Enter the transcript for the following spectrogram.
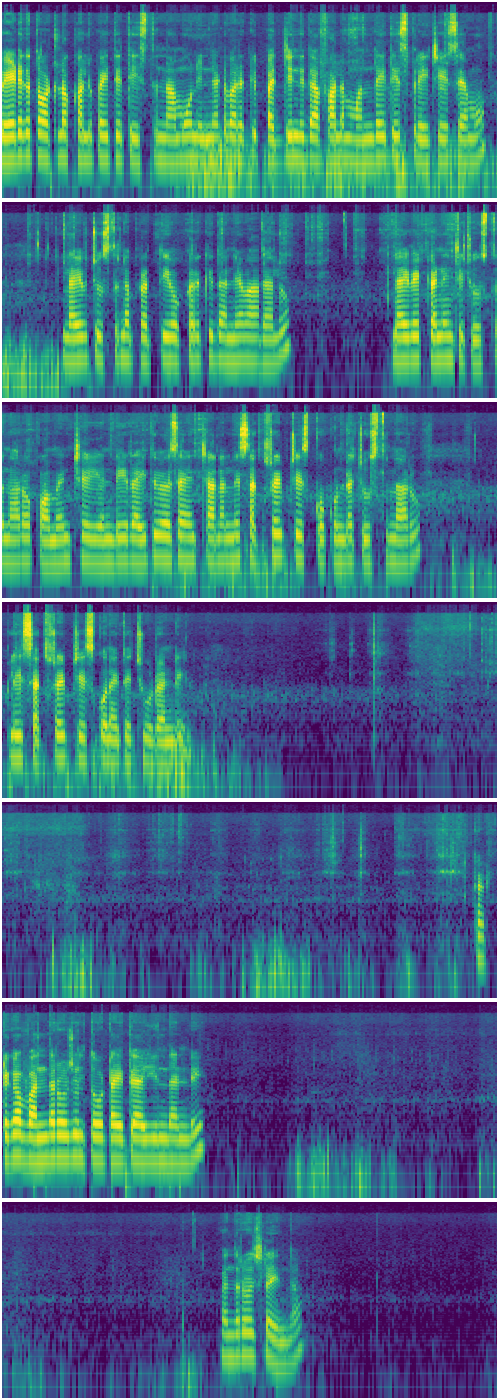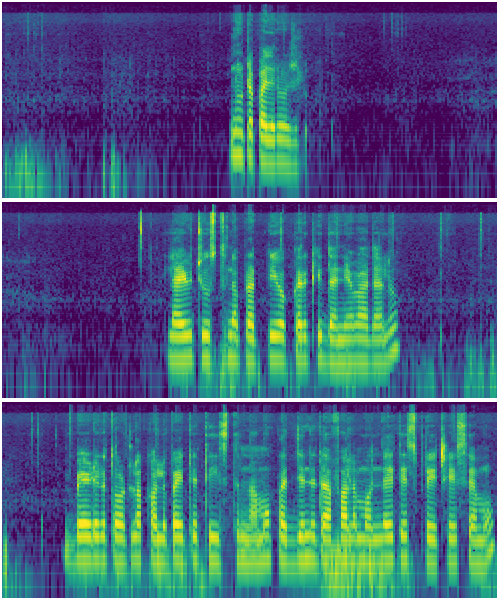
బేడగ తోటలో కలుపు అయితే తీస్తున్నాము. నిన్నటి వరకు పద్దెనిమిది దఫాల మందు అయితే స్ప్రే చేసాము లైవ్ చూస్తున్న ప్రతి ఒక్కరికి ధన్యవాదాలు. లైవ్ ఎక్కడి నుంచి చూస్తున్నారో కామెంట్ చేయండి. రైతు వ్యవసాయం ఛానల్ని సబ్స్క్రైబ్ చేసుకోకుండా చూస్తున్నారు. ప్లీజ్ సబ్స్క్రైబ్ చేసుకొని అయితే చూడండి. కరెక్ట్గా వంద రోజుల తోట అయితే అయ్యిందండి. వంద రోజులు అయిందా నూట పది రోజులు. లైవ్ చూస్తున్న ప్రతి ఒక్కరికి ధన్యవాదాలు. బేడగ తోటలో కలుపు అయితే తీస్తున్నాము. పద్దెనిమిది దఫాల ముందైతే స్ప్రే చేసాము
